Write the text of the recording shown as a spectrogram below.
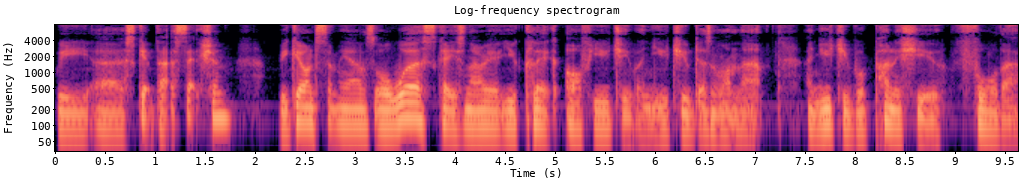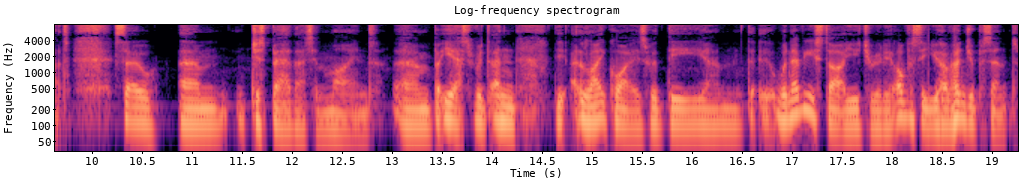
we uh, skip that section, we go on to something else, or worst case scenario, you click off YouTube, and YouTube doesn't want that and YouTube will punish you for that. So um, just bear that in mind. Um, but yes, and the, likewise with the, um, the, whenever you start a YouTube video, obviously you have hundred percent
